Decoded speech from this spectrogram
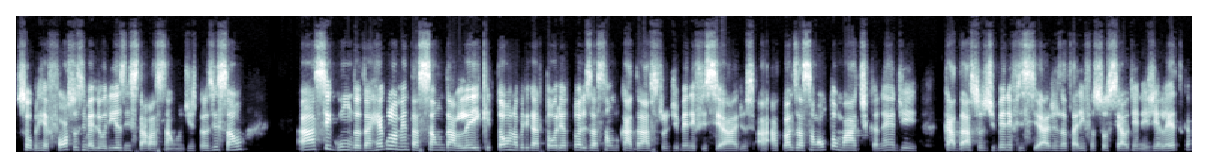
sobre reforços e melhorias em instalação de transição, a segunda, da regulamentação da lei que torna obrigatória a atualização do cadastro de beneficiários, a atualização automática, né, de cadastros de beneficiários da tarifa social de energia elétrica,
